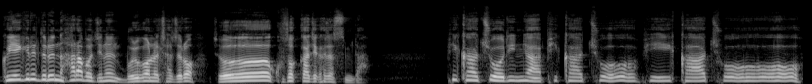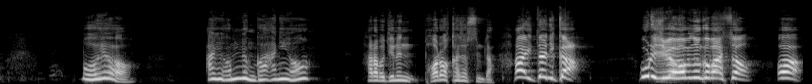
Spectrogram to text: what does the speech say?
그 얘기를 들은 할아버지는 물건을 찾으러 저 구석까지 가셨습니다. 피카츄 어딨냐? 피카츄, 피카츄. 뭐요? 아니 없는 거 아니요? 할아버지는 버럭하셨습니다. 아 있다니까. 우리 집에 없는 거 봤어. 어.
